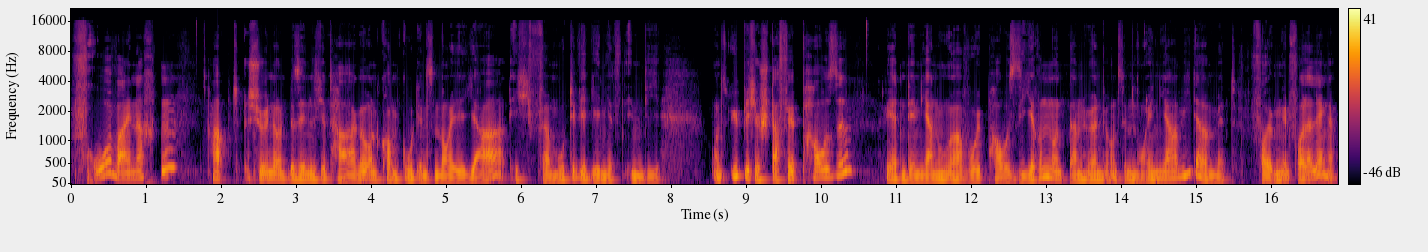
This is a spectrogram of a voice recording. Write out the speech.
frohe Weihnachten, habt schöne und besinnliche Tage und kommt gut ins neue Jahr. Ich vermute, wir gehen jetzt in die uns übliche Staffelpause, werden den Januar wohl pausieren und dann hören wir uns im neuen Jahr wieder mit Folgen in voller Länge.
